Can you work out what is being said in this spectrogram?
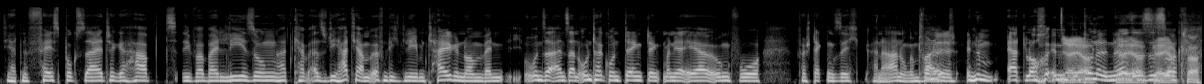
Sie hat eine Facebook-Seite gehabt, sie war bei Lesungen, hat, also die hat ja am öffentlichen Leben teilgenommen. Wenn unser eins an Untergrund denkt, denkt man ja eher irgendwo verstecken sich, keine Ahnung, im Tunnel. Wald, in einem Erdloch, in einem ja, Tunnel. Ne? Ja, ja, ja, so. klar.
